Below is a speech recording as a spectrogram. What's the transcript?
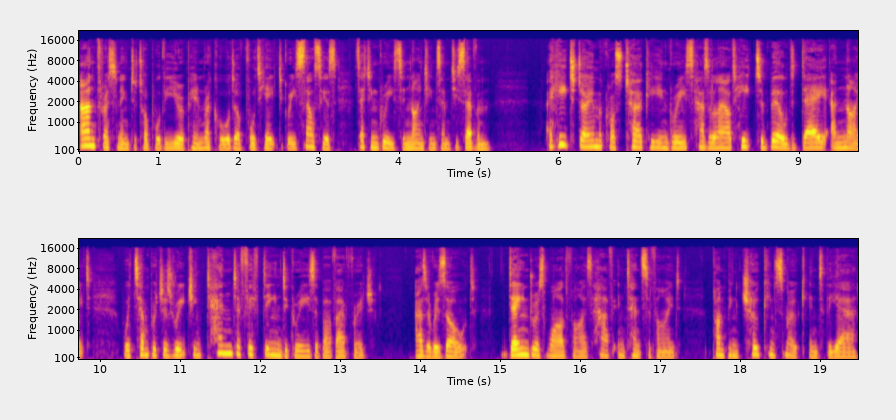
and threatening to topple the European record of 48 degrees Celsius set in Greece in 1977. A heat dome across Turkey and Greece has allowed heat to build day and night, with temperatures reaching 10 to 15 degrees above average. As a result, dangerous wildfires have intensified, pumping choking smoke into the air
